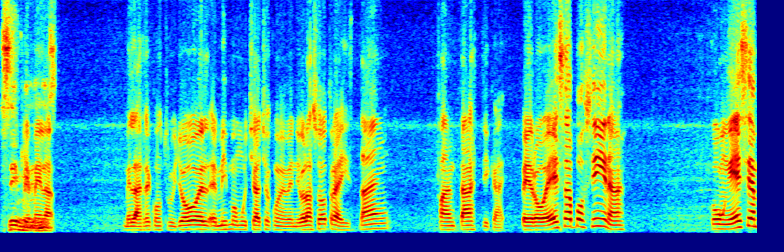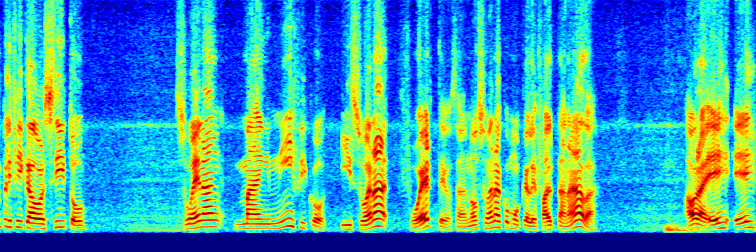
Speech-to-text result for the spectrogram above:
Sí, que me la, me la reconstruyó el, el mismo muchacho que me vendió las otras y están fantásticas. Pero esas bocinas con ese amplificadorcito suenan magníficos y suena fuerte, o sea, no suena como que le falta nada. Ahora, es, es,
